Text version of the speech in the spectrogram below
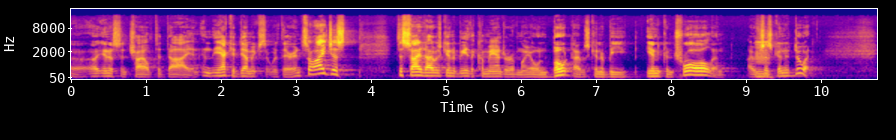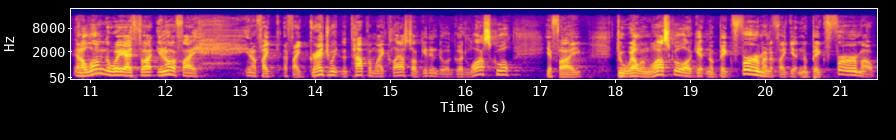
uh, an innocent child, to die, and, and the academics that were there. And so I just decided I was going to be the commander of my own boat. I was going to be in control, and I was mm. just going to do it. And along the way, I thought, you know, if I, you know, if I if I graduate in the top of my class, I'll get into a good law school. If I do well in law school, I'll get in a big firm, and if I get in a big firm, I'll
